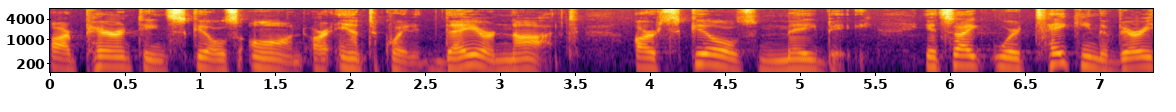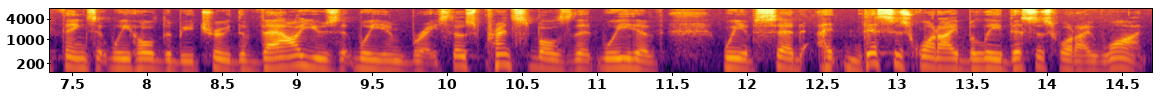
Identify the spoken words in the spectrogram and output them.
our parenting skills on are antiquated. They are not. Our skills may be. It's like we're taking the very things that we hold to be true, the values that we embrace, those principles that we have, we have said, this is what I believe, this is what I want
